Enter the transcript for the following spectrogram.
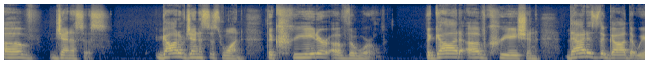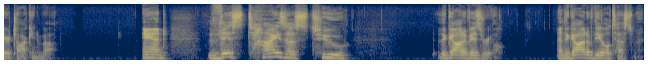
of Genesis, God of Genesis 1, the creator of the world, the God of creation. That is the God that we are talking about. And this ties us to the God of Israel and the God of the Old Testament.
